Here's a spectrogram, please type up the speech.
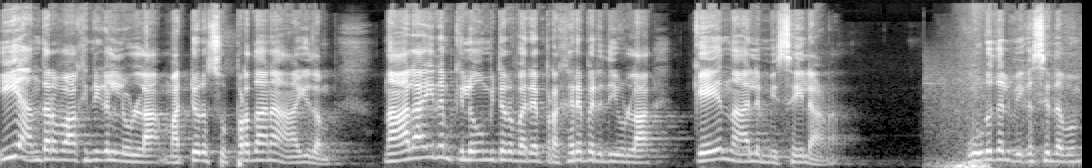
ഈ അന്തർവാഹിനികളിലുള്ള മറ്റൊരു സുപ്രധാന ആയുധം നാലായിരം കിലോമീറ്റർ വരെ പ്രഹരപരിധിയുള്ള കെ നാല് മിസൈലാണ് കൂടുതൽ വികസിതവും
